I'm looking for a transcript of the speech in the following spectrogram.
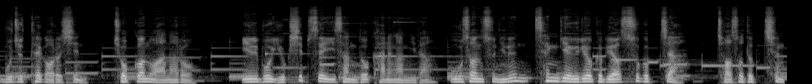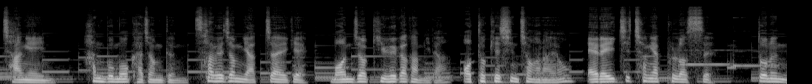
무주택 어르신 조건 완화로 일부 60세 이상도 가능합니다. 우선순위는 생계의료급여 수급자, 저소득층, 장애인, 한부모 가정 등 사회적 약자에게 먼저 기회가 갑니다. 어떻게 신청하나요? LH 청약 플러스 또는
